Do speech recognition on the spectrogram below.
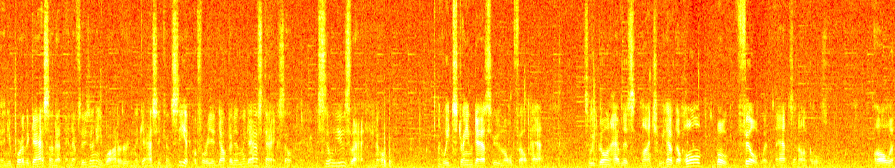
and you pour the gas in it and if there's any water in the gas you can see it before you dump it in the gas tank. So I still use that, you know. And we'd strain gas through an old felt hat. So we'd go and have this lunch. We'd have the whole boat filled with aunts and uncles, all the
